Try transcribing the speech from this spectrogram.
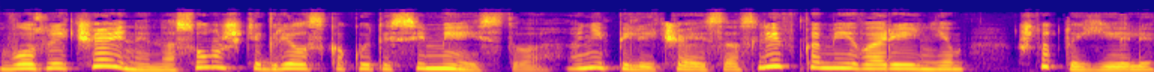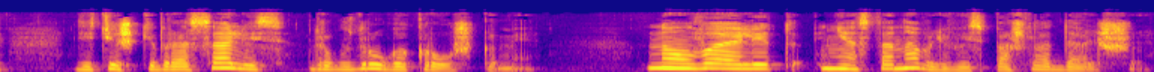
Возле чайной на солнышке грелось какое-то семейство. Они пили чай со сливками и вареньем, что-то ели. Детишки бросались друг с друга крошками. Но Вайлет, не останавливаясь, пошла дальше.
